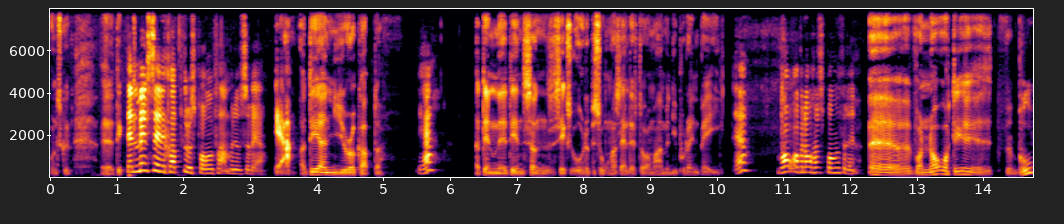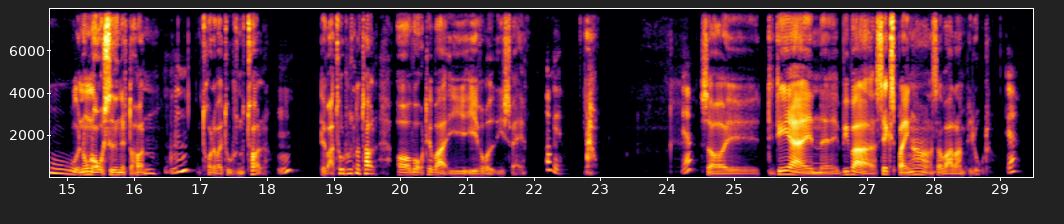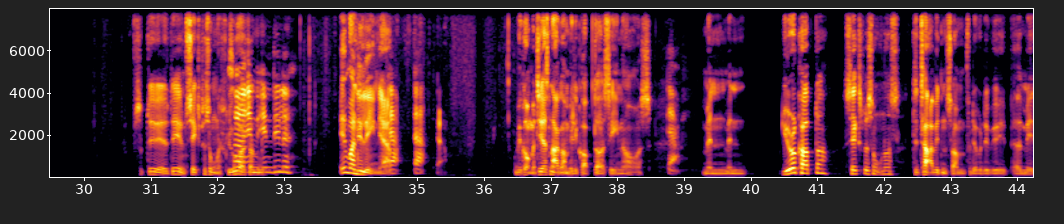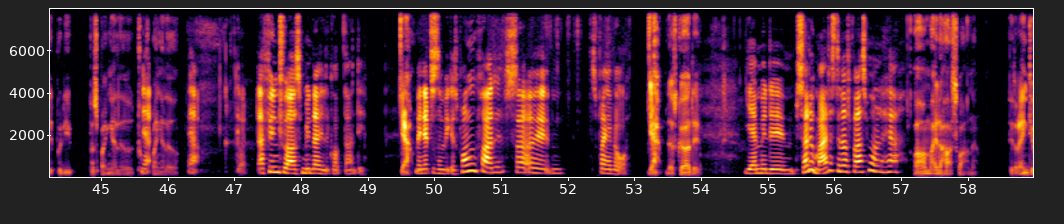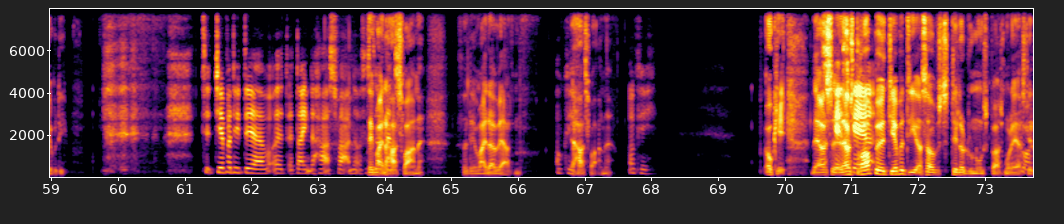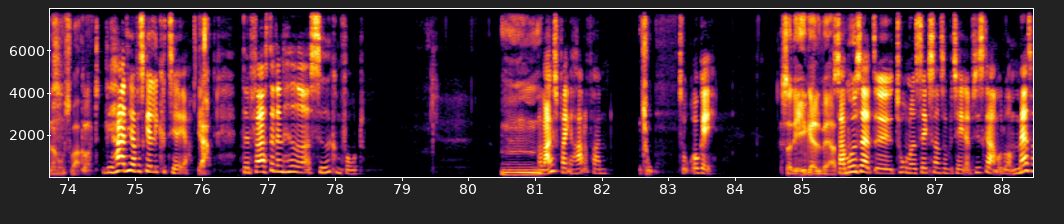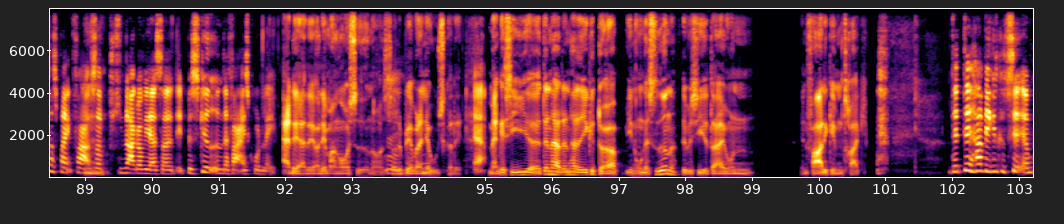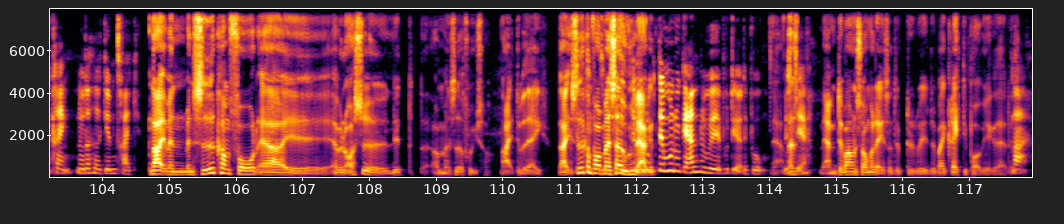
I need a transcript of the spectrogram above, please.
Undskyld. Øh, det, Den mindste helikopter, du har sprunget fra, må det jo så være. ja, og det er en Eurocopter. Ja, Og den, øh, det er en sådan 6-8 personer, så alt efter hvor meget man lige putter ind bag i. ja. Hvor og hvornår har du sprunget for den? Øh, hvornår? Det er uh, nogle år siden efterhånden. Mm. Jeg tror, det var i 2012. Mm. Det var 2012, og hvor det var i Everød i Sverige. Okay. Ja. Ja, Så øh, det, det er en... Øh, vi var seks springere, og så var der en pilot. Så det, det er en seks personers flyver. Så en, sådan, en lille... en var en lille en, ja. Ja, ja, ja. Vi kommer til at snakke om helikopter senere også. ja. Men, men Eurocopter, seks personers, det tager vi den som, for det var det, vi havde med på de par spring, jeg lavede. To Ja. spring, jeg lavede. Ja, godt. Der findes jo også mindre helikopter end det. Ja, Men eftersom vi ikke har sprunget fra det, så øh, springer vi over. ja, lad os gøre det. Jamen, øh, så er det jo mig, der stiller spørgsmålene her. Og mig, der har svarene. Det er det rent Jeopardy. Til Jeopardy, det er, at, der er en, der har svarene. Og så Det er mig, der har svarene. Så det er mig, der er verden. Okay, Jeg har svarene. okay. Okay, lad os, Skal- lad os skal jeg- droppe Jeopardy, og så stiller du nogle spørgsmål, og jeg stiller nogle svar. Godt. Vi har de her forskellige kriterier. Ja. Den første, den hedder sidekomfort. Mm, Hvor mange springer har du fra den? to. To, okay. Så det er ikke alverden. Så modsat øh, 206'eren, som vi talte om sidste gang, hvor du har masser af spring fra, mm. så snakker vi altså et beskedent erfaringsgrundlag. Ja, det er det, og det er mange år siden også, mm. så det bliver, hvordan jeg husker det. Ja. Man kan sige, at den her, den havde ikke døre i nogle af siderne, det vil sige, at der er jo en, en farlig gennemtræk. Det, det har vi ikke et kriterie omkring, noget der hedder gennemtræk. Nej, men, men sædekomfort er, øh, er vel også øh, lidt, om man sidder og fryser. Nej, det ved jeg ikke. Nej, sædekomfort, man sad Det må, udmærket. du, det må du gerne øh, vurdere det på, ja, hvis man, det er. Jamen, det var jo en sommerdag, så det, det, det var ikke rigtig påvirket af det. Nej.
